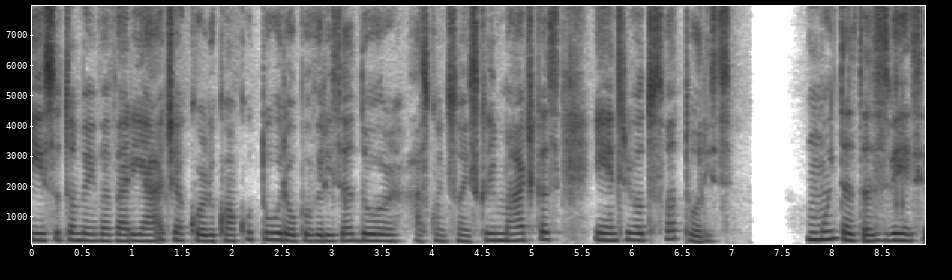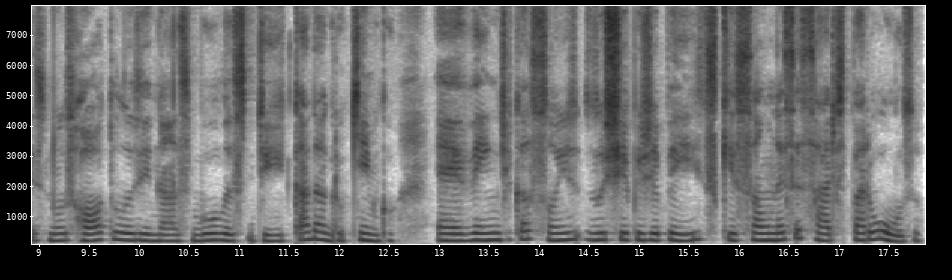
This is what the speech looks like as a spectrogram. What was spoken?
E isso também vai variar de acordo com a cultura, o pulverizador, as condições climáticas e entre outros fatores. Muitas das vezes, nos rótulos e nas bulas de cada agroquímico, é, vem indicações dos tipos de EPIs que são necessários para o uso.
